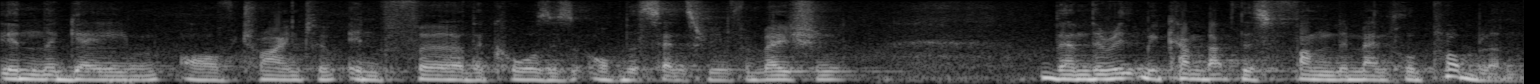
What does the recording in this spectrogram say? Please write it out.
in the game of trying to infer the causes of the sensory information, then we come back to this fundamental problem.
